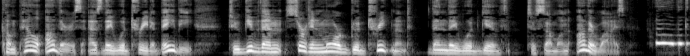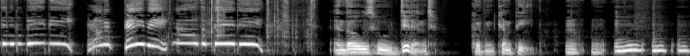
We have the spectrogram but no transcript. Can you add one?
compel others as they would treat a baby, to give them certain more good treatment than they would give to someone otherwise. Oh, look at the little baby! Not a baby! Oh, the baby! And those who didn't couldn't compete. Mm, mm, mm,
